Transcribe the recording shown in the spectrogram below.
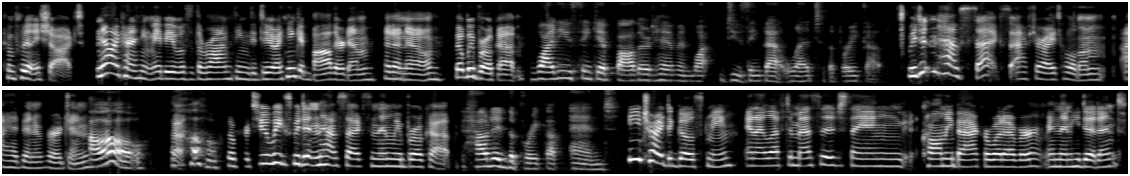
completely shocked. Now I kind of think maybe it was the wrong thing to do. I think it bothered him. I don't know. But we broke up. Why do you think it bothered him, and what do you think that led to the breakup? We didn't have sex after I told him I had been a virgin. Oh. Oh. So for two weeks we didn't have sex and then we broke up. How did the breakup end? He tried to ghost me and I left a message saying call me back or whatever and then he didn't.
